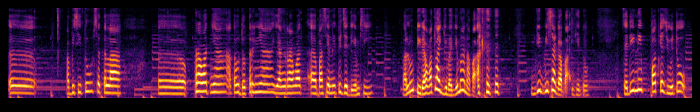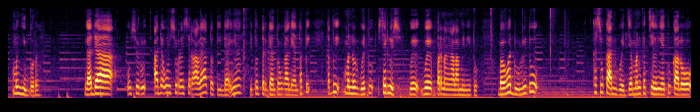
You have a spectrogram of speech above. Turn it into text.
eh, habis itu setelah eh, perawatnya atau dokternya yang rawat eh, pasien itu jadi MC lalu dirawat lagi bagaimana pak? Mungkin bisa gak pak gitu jadi ini podcast gue itu menghibur. Nggak ada unsur ada unsur-unsur alay atau tidaknya itu tergantung kalian. Tapi tapi menurut gue itu serius gue gue pernah ngalamin itu. Bahwa dulu itu kesukaan gue zaman kecilnya itu kalau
